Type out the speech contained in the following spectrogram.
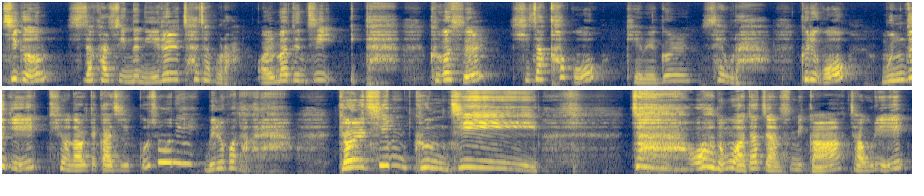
지금 시작할 수 있는 일을 찾아보라. 얼마든지 있다. 그것을 시작하고 계획을 세우라. 그리고 문득이 튀어나올 때까지 꾸준히 밀고 나가라. 결심 금지. 자, 와, 너무 와닿지 않습니까? 자, 우리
